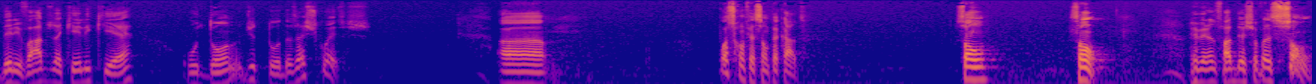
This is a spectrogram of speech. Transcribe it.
derivados daquele que é o dono de todas as coisas. Ah, posso confessar um pecado? Só um. Só um. O reverendo Fábio deixou fazer só um.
